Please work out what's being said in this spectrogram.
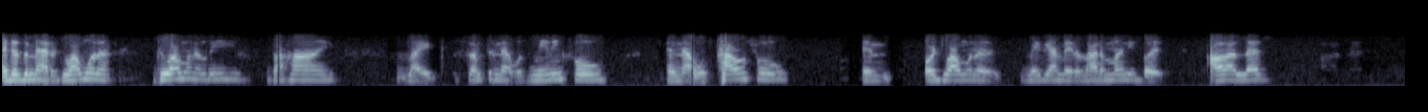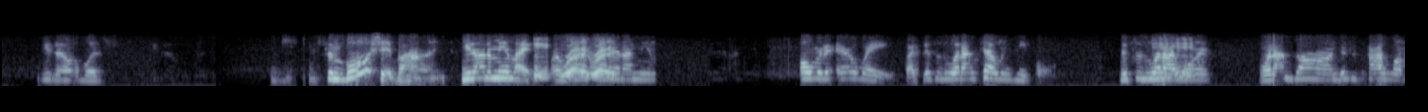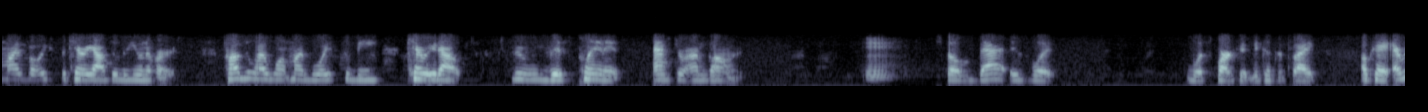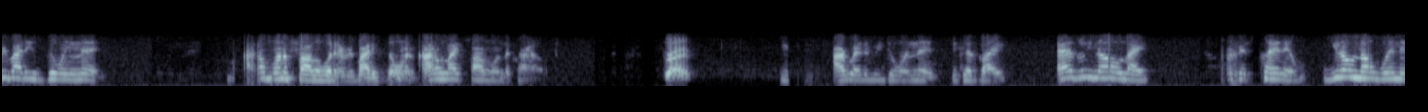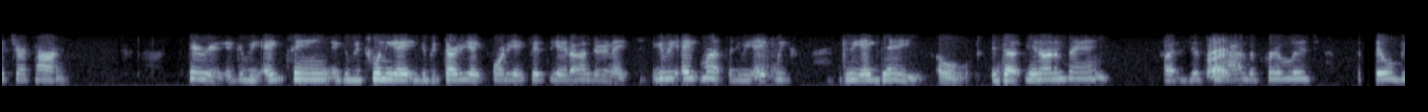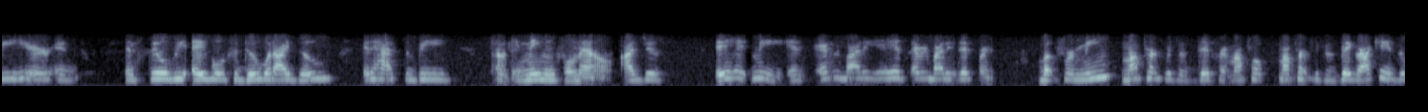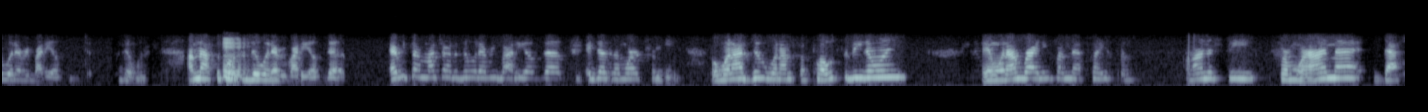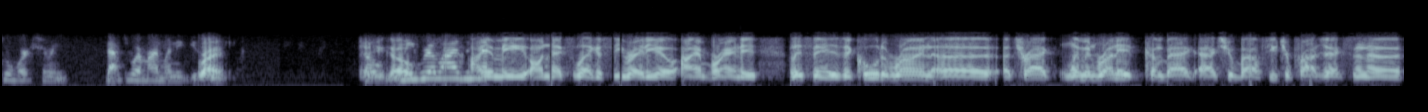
It doesn't matter. Do I want to do I want to leave behind like something that was meaningful and that was powerful and or do I want to maybe I made a lot of money but all I left you know was some bullshit behind. You know what I mean? Like Mm, when right, right. that I mean over the airwaves. Like this is what I'm telling people. This is what I Mhm. want when I'm gone. This is how I want my voice to carry out through the universe. How do I want my voice to be carried out through this planet after I'm gone? Mm. So that is what what sparked it because it's like, okay, everybody's doing this. I don't want to follow what everybody's doing. I don't like following the crowd. Right. I'd rather be doing this because, like, as we know, like on this planet, you don't know when it's your time. Period. It could be 18, it could be 28, it could be 38, 48, 58, 108. It could be eight months, it could be eight weeks, it could be eight days old. It does. You know what I'm saying? But just Right. to have the privilege to still be here and and still be able to do what I do, it has to be something meaningful now. I just it hit me and everybody it hits everybody different. But for me, my purpose is different. My po- my purpose is bigger. I can't do what everybody else is do- doing. I'm not supposed to mm. do what everybody else does. Every time I try to do what everybody else does, it doesn't work for me. But when I do what I'm supposed to be doing, and when I'm writing from that place of honesty from where I'm at, that's what works for me. That's where my money gets Right. made. There so you go. I am me on Nexxlegacy Radio. I am branded. Listen, is it cool to run uh, a track? Women run it. Come back, ask you about future projects and uh,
